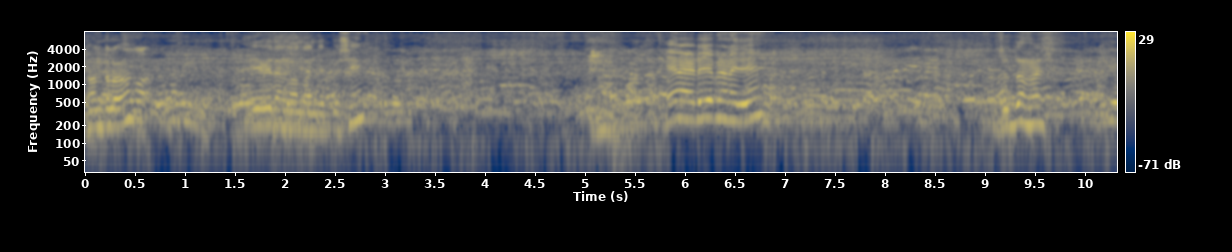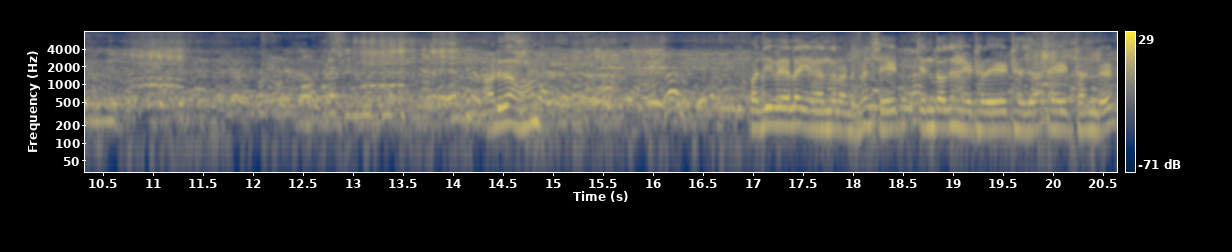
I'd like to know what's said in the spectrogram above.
సొంతలో ఏ విధంగా ఉందని చెప్పేసి. నేను ఎడ చెప్పినాను ఇది? చూద్దాం ఫ్రెండ్స్. అడుగుదాము. పదివేల ఎనిమిది వందలు అండి friends. Eight ten thousand eight hundred eight హజార్ ఎయిట్ హండ్రెడ్.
